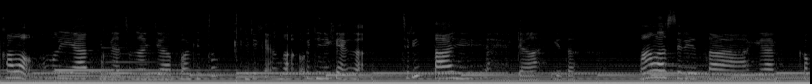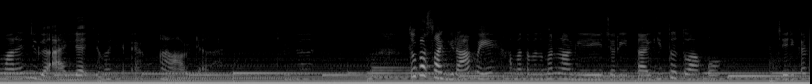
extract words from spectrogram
kalau ngelihat nggak sengaja apa gitu jadi kayak nggak oh, jadi kayak nggak cerita jadi ya udahlah gitu. Malas cerita. Akhirnya kemarin juga ada cuman kayak ah udahlah. Udahlah itu pas lagi rame sama teman-teman lagi cerita gitu tuh aku. Jadi kan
